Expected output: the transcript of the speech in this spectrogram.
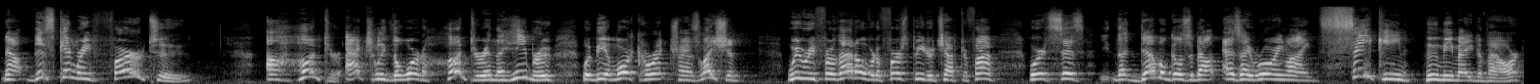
Now, this can refer to a hunter. Actually, the word hunter in the Hebrew would be a more correct translation. We refer that over to 1 Peter chapter 5, where it says the devil goes about as a roaring lion, seeking whom he may devour.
